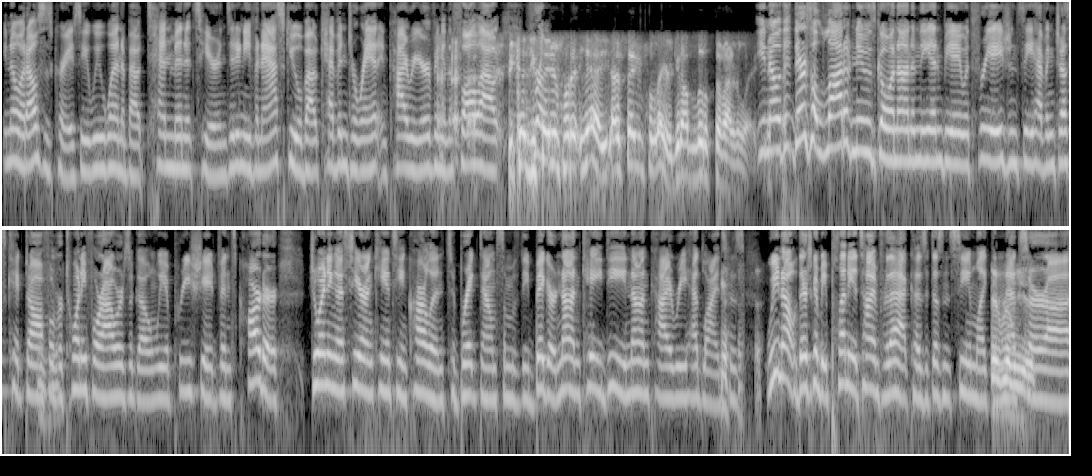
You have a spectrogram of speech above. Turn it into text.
You know what else is crazy? We went about 10 minutes here and didn't even ask you about Kevin Durant and Kyrie Irving and the fallout. Because you from- save it for the yeah, you gotta save it for later. Get all the little stuff out of the way. You know, th- there's a lot of news going on in the NBA with free agency having just kicked off Mm-hmm. over 24 hours ago, and we appreciate Vince Carter joining us here on Canty and Carlin to break down some of the bigger non KD, non Kyrie headlines because we know there's going to be plenty of time for that because it doesn't seem like the really Nets is. are uh,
